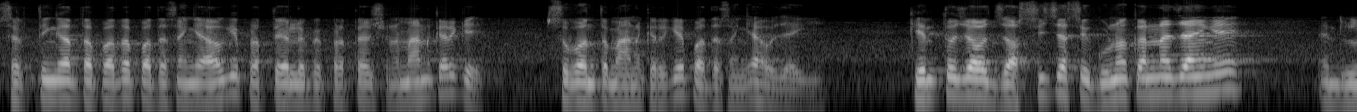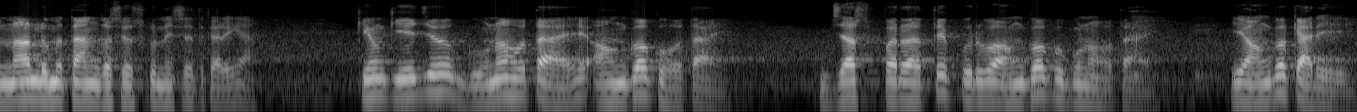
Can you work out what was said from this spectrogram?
सप्तिंगंत पद पद संज्ञा होगी, प्रत्यय पे प्रत्यय मान करके, सुबंत मान करके पद संज्ञा हो जाएगी। किंतु जो जसी चसी गुण करना जाएँगे न लुमतांग से उसको निषेध करेगा। क्योंकि ये जो गुण होता है, अंग को होता है, जस पर रहते पूर्व अंग को गुण होता है। ये अंग कार्य है।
